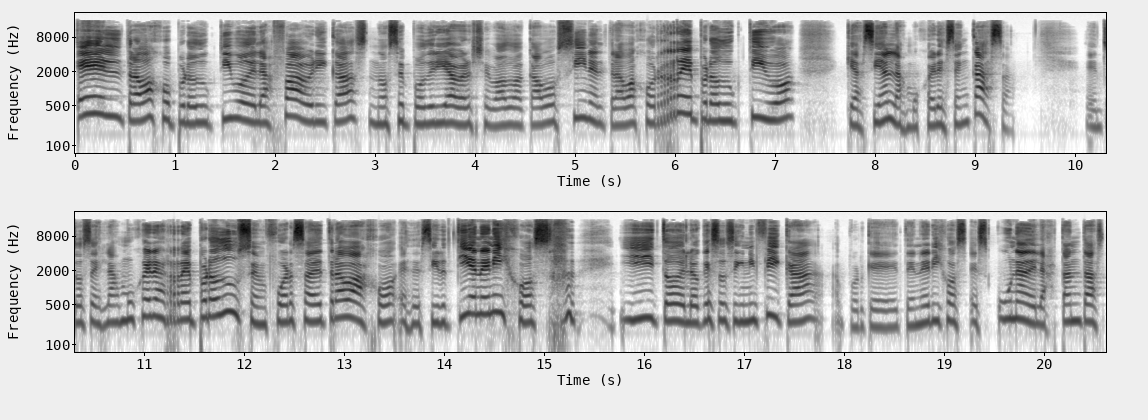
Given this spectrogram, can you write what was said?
El trabajo productivo de las fábricas no se podría haber llevado a cabo sin el trabajo reproductivo que hacían las mujeres en casa. Entonces las mujeres reproducen fuerza de trabajo, es decir, tienen hijos y todo lo que eso significa, porque tener hijos es una de las tantas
